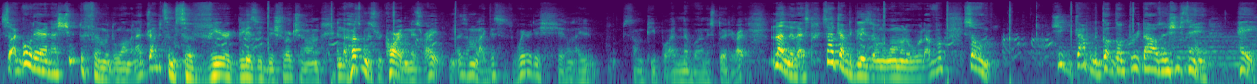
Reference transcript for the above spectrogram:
So I go there and I shoot the film with the woman. I drop some severe glizzy destruction on her. And the husband is recording this, right? I'm like, this is weird as shit. I'm like, some people, I never understood it, right? Nonetheless, so I drop the glizzy on the woman or whatever. So she dropping the go, go 3000 and she's saying, hey,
